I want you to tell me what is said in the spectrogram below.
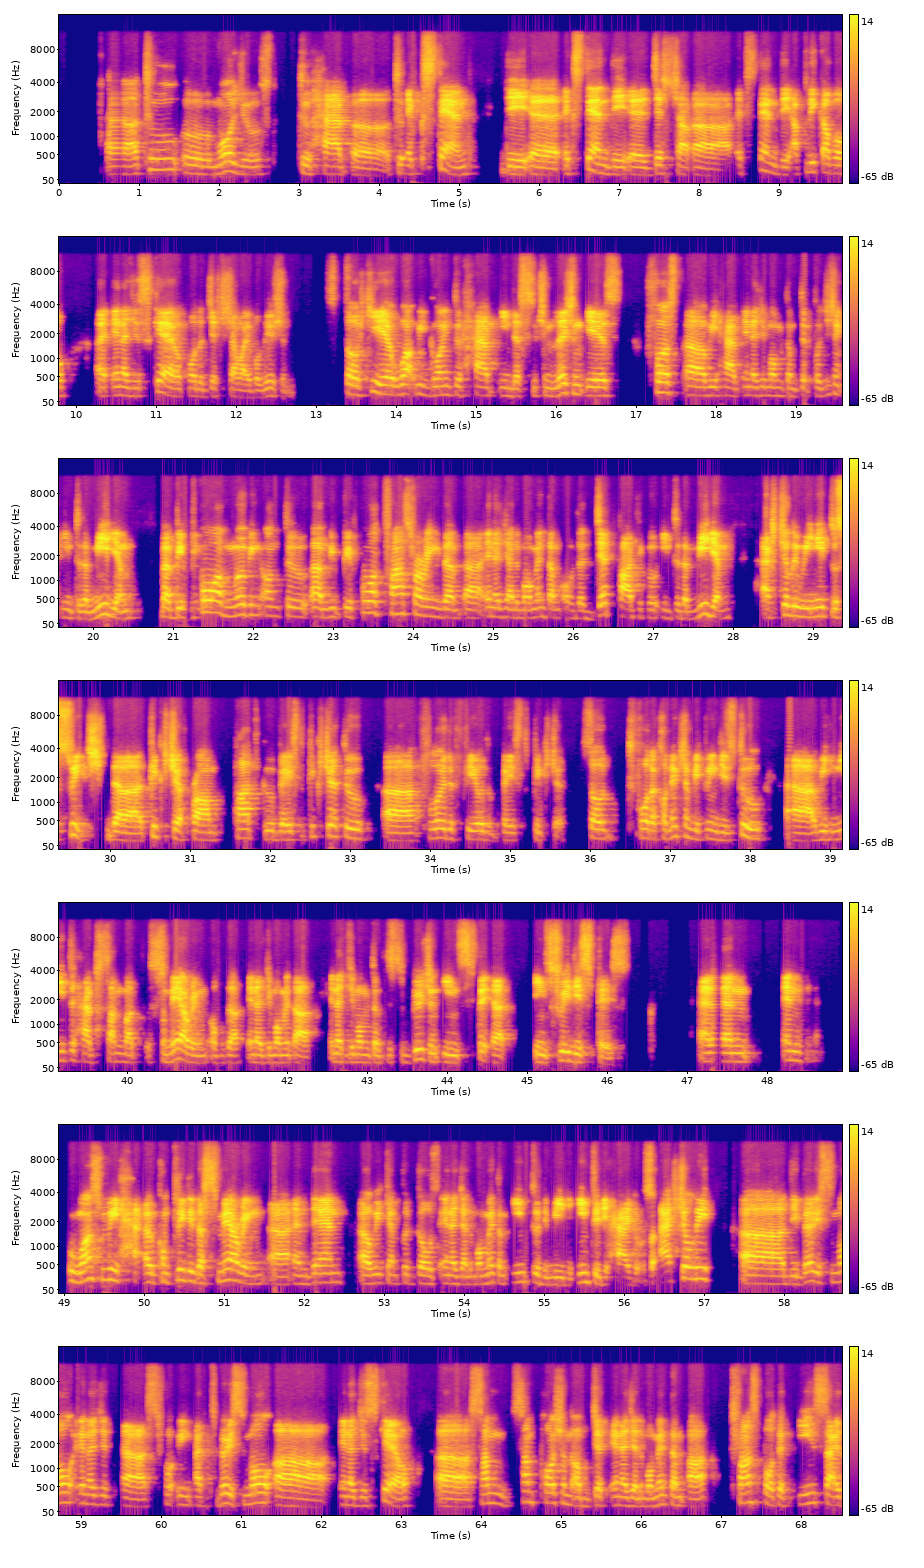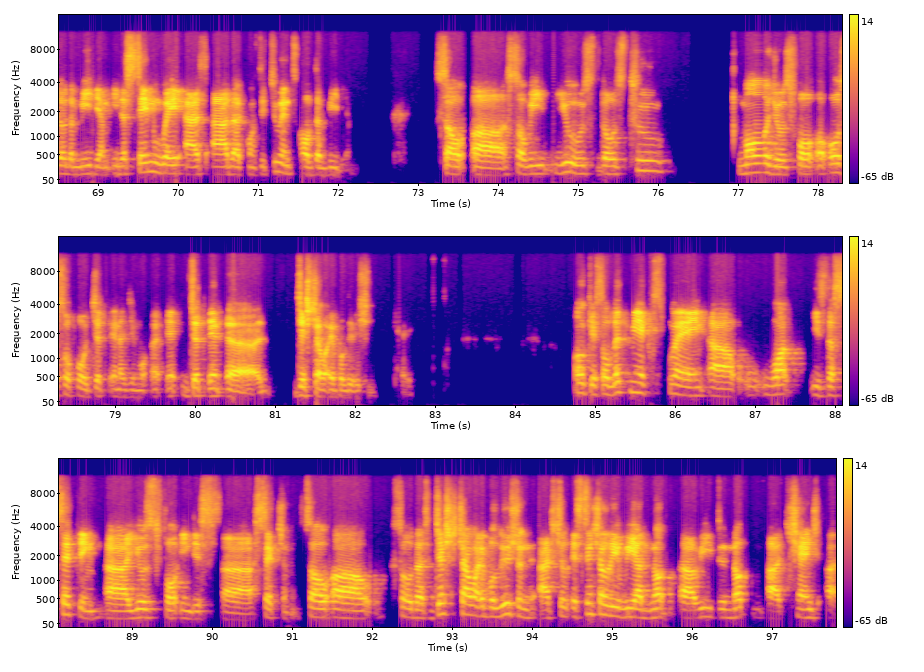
uh, two uh, modules to have uh, to extend the uh, extend the uh, uh, extend the applicable uh, energy scale for the jet shower evolution. So here, what we're going to have in the simulation is first uh, we have energy momentum deposition into the medium, but before moving on to uh, before transferring the uh, energy and the momentum of the jet particle into the medium, actually we need to switch the picture from particle-based picture to uh, fluid field-based picture. So for the connection between these two, uh, we need to have somewhat smearing of the energy moment, uh, energy momentum distribution in uh, in 3D space. And, and, and once we have completed the smearing, uh, and then uh, we can put those energy and momentum into the media, into the hydro. So actually, uh, the very small energy, uh, at very small uh, energy scale, uh, some some portion of jet energy and momentum are transported inside of the medium in the same way as other constituents of the medium. So, uh, so we use those two modules for also for jet energy, uh, uh, jet uh, shower evolution. Okay. Okay, so let me explain uh, what is the setting uh, used for in this uh, section. So, uh, so the shower evolution actually essentially we are not uh, we do not uh, change uh,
